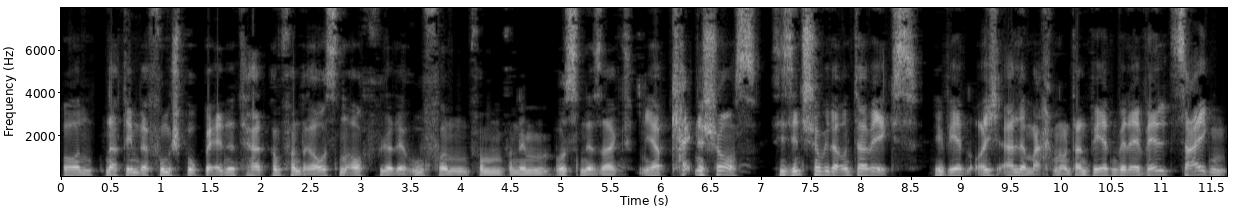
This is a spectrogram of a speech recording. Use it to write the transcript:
Und nachdem der Funkspruch beendet hat, kommt von draußen auch wieder der Ruf von, von, von dem Russen, der sagt, ihr habt keine Chance. Sie sind schon wieder unterwegs. Wir werden euch alle machen und dann werden wir der Welt zeigen,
